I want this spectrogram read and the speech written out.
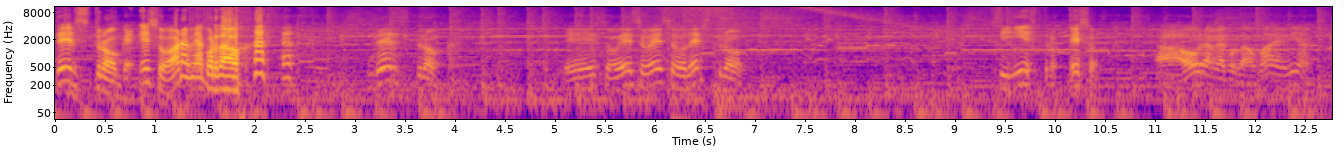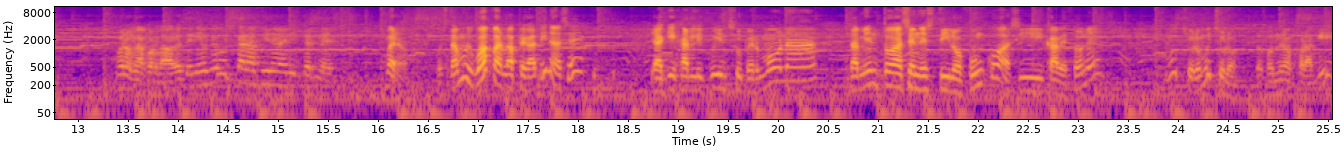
Deathstroke. Eso, ahora me he acordado. Deathstroke. Eso, eso, eso, Deathstroke. Siniestro, eso. Ahora me he acordado, madre mía. Bueno, me he acordado, lo he tenido que buscar al final en internet. Bueno, pues están muy guapas las pegatinas, ¿eh? Y aquí Harley Quinn super mona. También todas en estilo Funko, así cabezones. Muy chulo, muy chulo. Lo pondremos por aquí.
